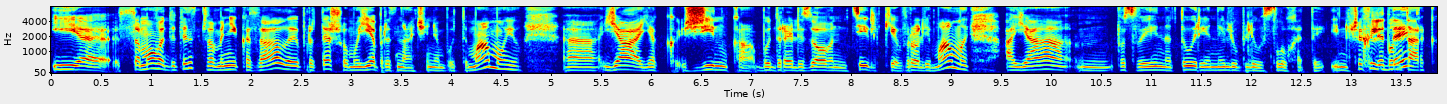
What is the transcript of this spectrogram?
І е, з самого дитинства мені казали про те, що моє призначення бути мамою. Е, Я, як жінка, буду реалізована тільки в ролі мами, а я по своїй натурі не люблю слухати інших людей. Бунтарка.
